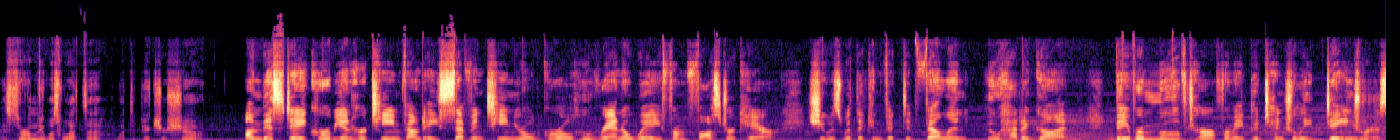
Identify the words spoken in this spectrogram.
that certainly was what the what the picture showed. On this day, Kirby and her team found a 17 year old girl who ran away from foster care. She was with a convicted felon who had a gun. They removed her from a potentially dangerous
